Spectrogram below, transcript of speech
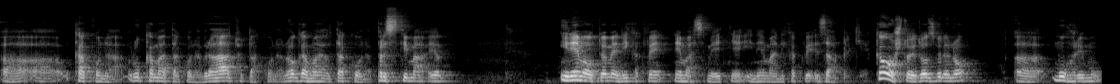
a, a, kako na rukama, tako na vratu, tako na nogama, jel, tako na prstima, jel? I nema u tome nikakve, nema smetnje i nema nikakve zaprike. Kao što je dozvoljeno uh, muhrimu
